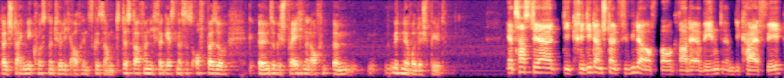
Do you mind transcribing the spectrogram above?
dann steigen die Kosten natürlich auch insgesamt. Das darf man nicht vergessen, dass das oft bei so, äh, so Gesprächen dann auch ähm, mit eine Rolle spielt. Jetzt hast du ja die Kreditanstalt für Wiederaufbau gerade erwähnt, ähm, die KfW.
